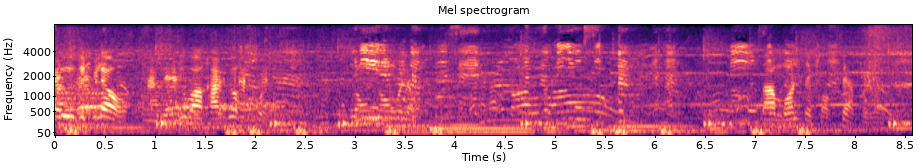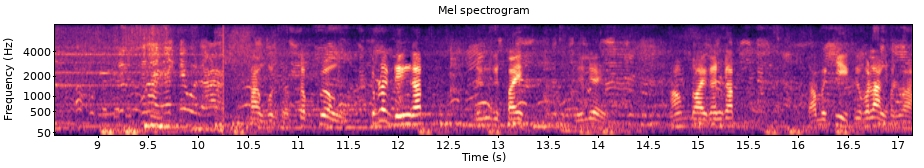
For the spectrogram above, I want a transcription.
คือขึ้นไปแล้วคือว่าคักด้วตามมอนใส่ปอกแซ่บเป็นว่าทางคนกับกับเครื่องกำลังดึงครับ ดึงขึ้นไปเรื่อยๆเอาซอยกันครับามัคคีคือพลังเป็นว่า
